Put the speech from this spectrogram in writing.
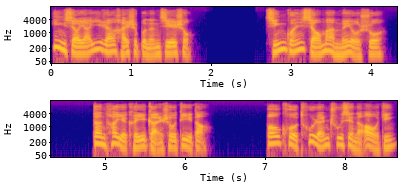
应小牙依然还是不能接受。尽管小曼没有说，但他也可以感受地道，包括突然出现的奥丁、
